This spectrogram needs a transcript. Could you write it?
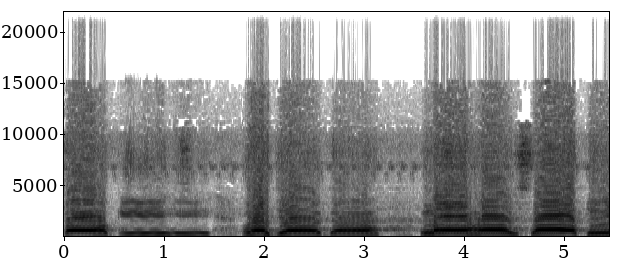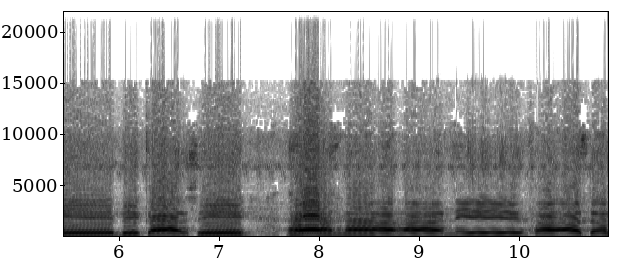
طاقه وجد لها الساقي بكاسي hanani fatlaatil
